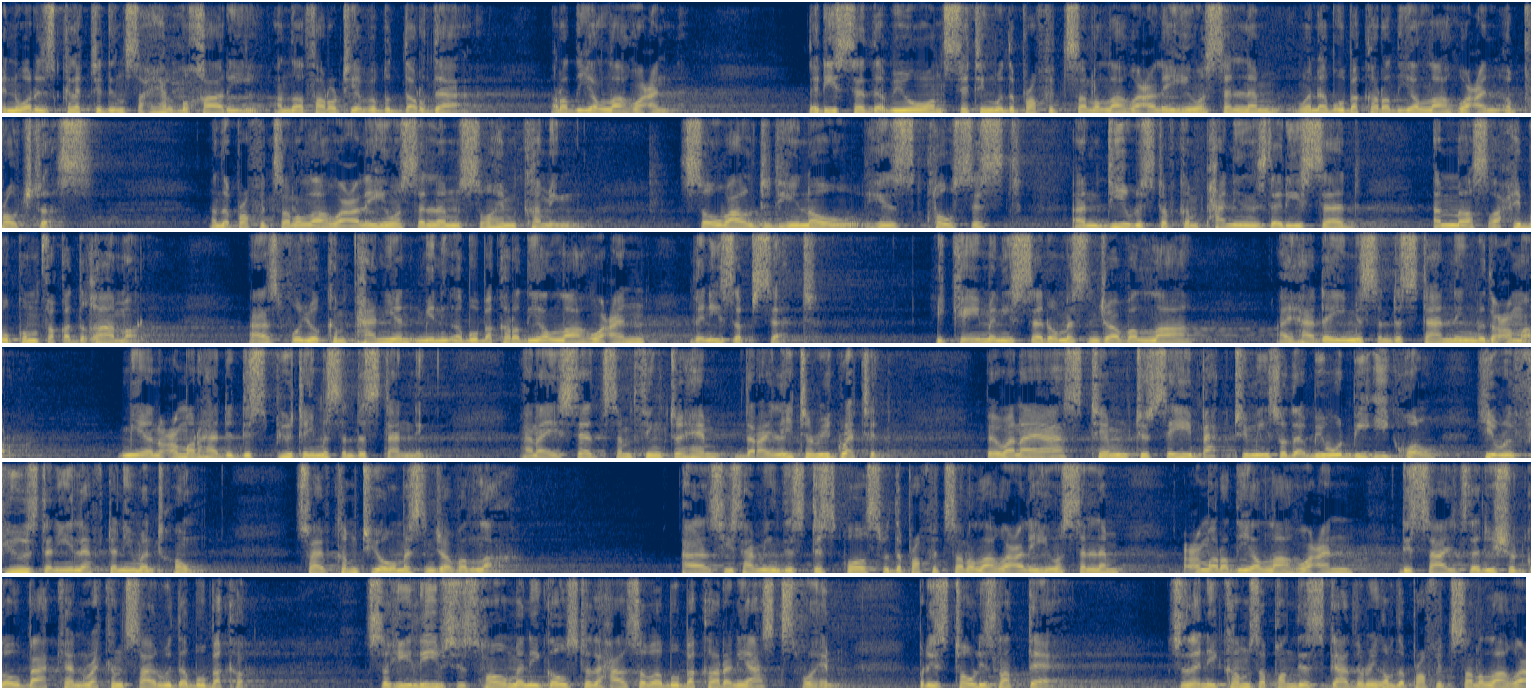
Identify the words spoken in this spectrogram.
In what is collected in Sahih al-Bukhari on the authority of Abu Darda radiyallahu anhu that he said that we were once sitting with the Prophet sallallahu alaihi wasallam when Abu Bakr radiyallahu anhu approached us. And the Prophet sallallahu alaihi wasallam saw him coming. So well did he know his closest and dearest of companions that he said, أما صاحبكم فقد غامر. As for your companion, meaning Abu Bakr radiyallahu anhu, then he's upset. He came and he said, O Messenger of Allah, I had a misunderstanding with Umar me and Umar had a dispute, a misunderstanding. And I said something to him that I later regretted. But when I asked him to say back to me so that we would be equal, he refused and he left and he went home. So I've come to you, O Messenger of Allah. As he's having this discourse with the Prophet wasallam, Umar an decides that he should go back and reconcile with Abu Bakr. So he leaves his home and he goes to the house of Abu Bakr and he asks for him but he's told he's not there. So then he comes upon this gathering of the Prophet sallallahu.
